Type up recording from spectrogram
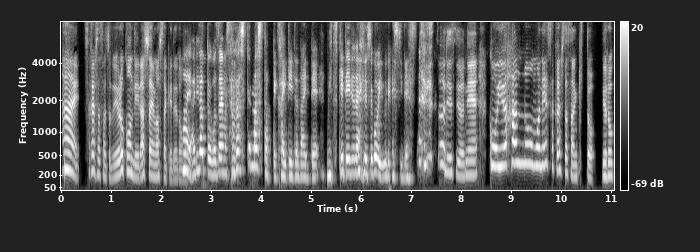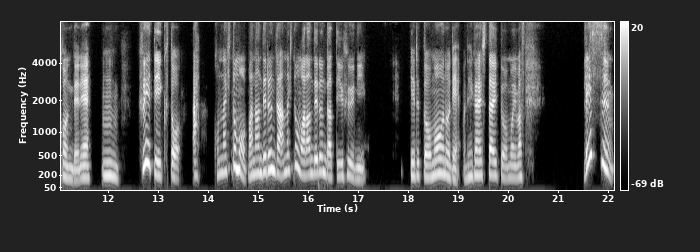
はい。坂下さんちょっと喜んでいらっしゃいましたけれども。はい。ありがとうございます。探してましたって書いていただいて、見つけていただいてすごい嬉しいです。そうですよね。こういう反応もね、坂下さんきっと喜んでね。うん。増えていくと、あ、こんな人も学んでるんだ、あんな人も学んでるんだっていうふうに言えると思うので、お願いしたいと思います。レッスン、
